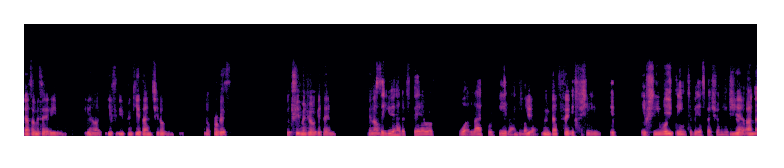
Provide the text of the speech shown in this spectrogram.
That's what I say. Um, you know, if if in case and you know, you know, progress, the treatment you'll get them, you know, So you had a fear of what life would be like for yeah, her in that sense, if she if if she was If- deemed to be a special needs yeah, child and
